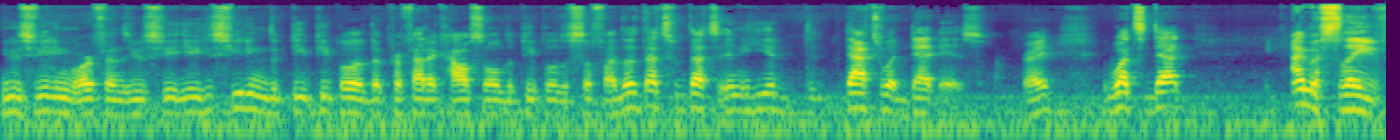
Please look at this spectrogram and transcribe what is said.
He was feeding orphans. He was feed, he was feeding the pe- people of the prophetic household, the people of the Sufa. That's that's in he had, that's what debt is, right? What's debt? I'm a slave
